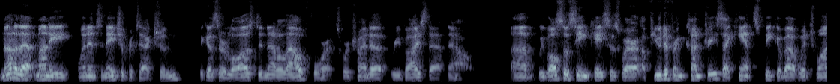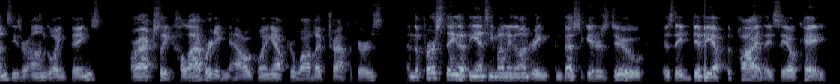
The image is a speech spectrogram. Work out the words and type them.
None of that money went into nature protection because their laws did not allow for it. So we're trying to revise that now. Uh, we've also seen cases where a few different countries, I can't speak about which ones, these are ongoing things, are actually collaborating now, going after wildlife traffickers. And the first thing that the anti money laundering investigators do is they divvy up the pie. They say, okay,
